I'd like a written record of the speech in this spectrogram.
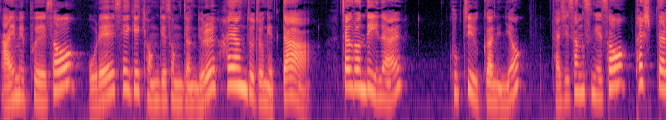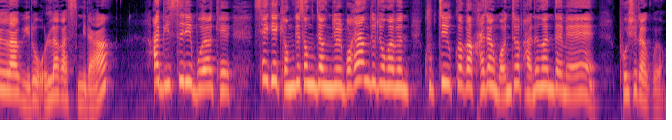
IMF에서 올해 세계 경제 성장률을 하향 조정했다. 자, 그런데 이날 국제 유가는요. 다시 상승해서 80달러 위로 올라갔습니다. 아, 미쓰리 뭐야, 개, 세계 경제 성장률 뭐 하향 조정하면 국제 유가가 가장 먼저 반응한다며 보시라고요.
